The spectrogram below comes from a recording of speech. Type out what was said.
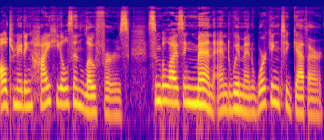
alternating high heels and loafers, symbolizing men and women working together,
